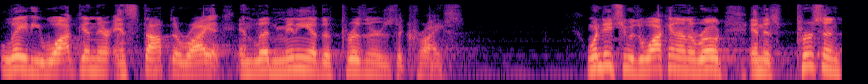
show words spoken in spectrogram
lady walked in there and stopped the riot and led many of the prisoners to Christ. One day she was walking on the road and this person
